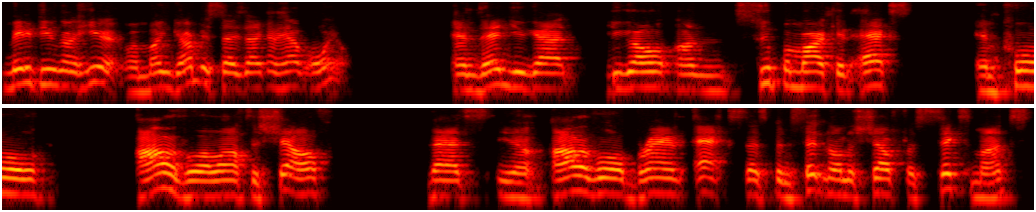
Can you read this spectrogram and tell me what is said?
many people going to hear? Well, Montgomery says I can have oil. And then you got, you go on supermarket X and pull olive oil off the shelf. That's, you know, olive oil brand X that's been sitting on the shelf for six months.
